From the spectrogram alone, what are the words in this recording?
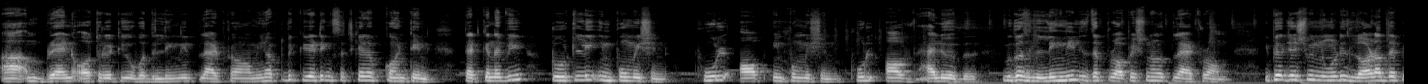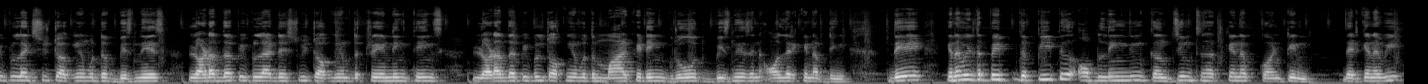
um, brand authority over the linkedin platform you have to be creating such kind of content that can be totally information full of information full of valuable because linkedin is the professional platform. If you just notice a lot of the people are just talking about the business a lot of the people are just be talking about the trending things lot of the people talking about the marketing growth business and all that kind of thing. They can be the, the people of linkedin consume such kind of content that can be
